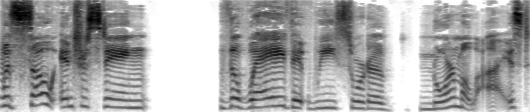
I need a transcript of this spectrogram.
was so interesting the way that we sort of normalized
